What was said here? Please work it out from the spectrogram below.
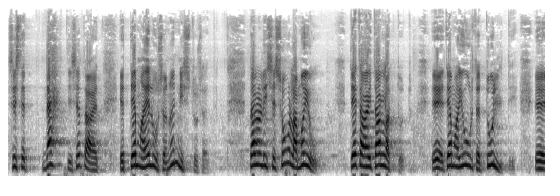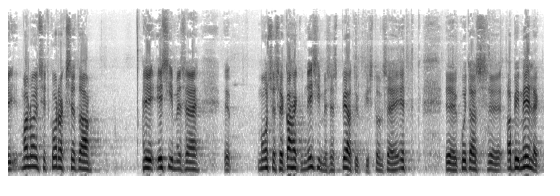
sest et nähti seda, et, et tema elus on õnnistused. tal oli see soolamõju, teda ei tallatud, e, tema juurde tuldi. E, ma loen siit korraks seda e, esimese Moosese kahekümne esimesest peatükist on see hetk, kuidas Abimelek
